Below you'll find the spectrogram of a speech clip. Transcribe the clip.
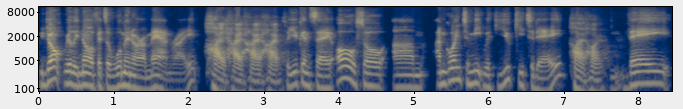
you don't really know if it's a woman or a man, right? はいはいはいはい。 So you can say, "Oh, so um, I'm going to meet with Yuki today. はいはい。 They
